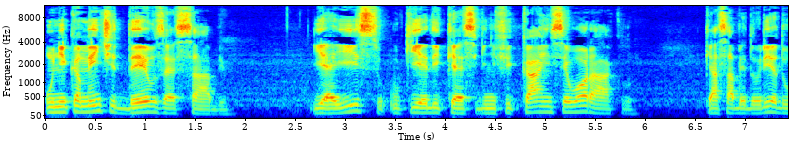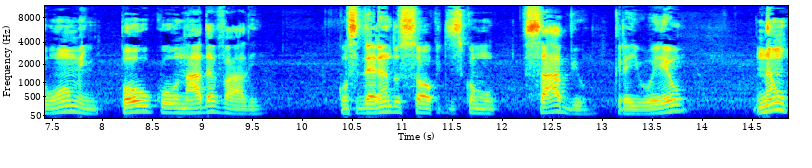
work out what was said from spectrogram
Unicamente Deus é sábio. E é isso o que ele quer significar em seu oráculo, que a sabedoria do homem pouco ou nada vale. Considerando Sócrates como sábio, creio eu, não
